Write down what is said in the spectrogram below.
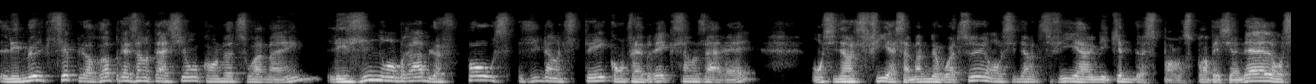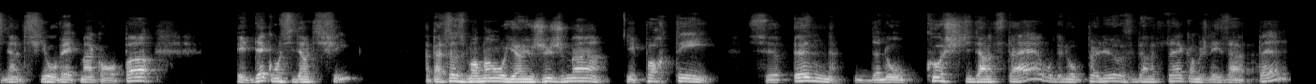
les multiples représentations qu'on a de soi-même, les innombrables fausses identités qu'on fabrique sans arrêt. On s'identifie à sa marque de voiture, on s'identifie à une équipe de sport professionnel, on s'identifie aux vêtements qu'on porte. Et dès qu'on s'identifie, à partir du moment où il y a un jugement qui est porté sur une de nos couches identitaires ou de nos pelures identitaires, comme je les appelle,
